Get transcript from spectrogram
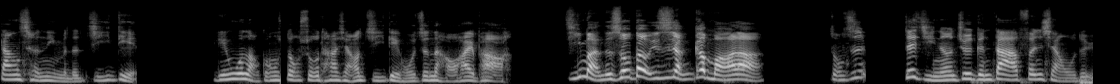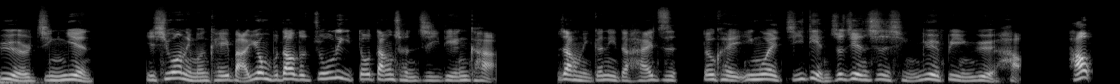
当成你们的极点。连我老公都说他想要几点，我真的好害怕。集满的时候到底是想干嘛啦？总之，这集呢，就跟大家分享我的育儿经验，也希望你们可以把用不到的桌历都当成几点卡，让你跟你的孩子。都可以因为几点这件事情越变越好。好，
